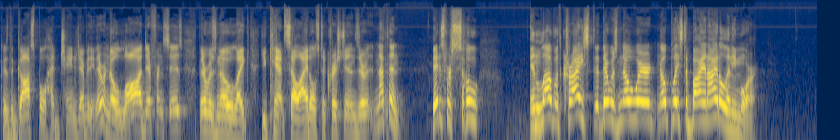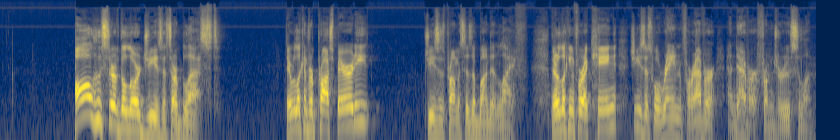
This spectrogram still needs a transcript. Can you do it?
because the gospel had changed everything. There were no law differences. There was no, like, you can't sell idols to Christians. There, nothing. They just were so in love with Christ that there was nowhere, no place to buy an idol anymore. All who serve the Lord Jesus are blessed. They were looking for prosperity. Jesus promises abundant life. They're looking for a king. Jesus will reign forever and ever from Jerusalem.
